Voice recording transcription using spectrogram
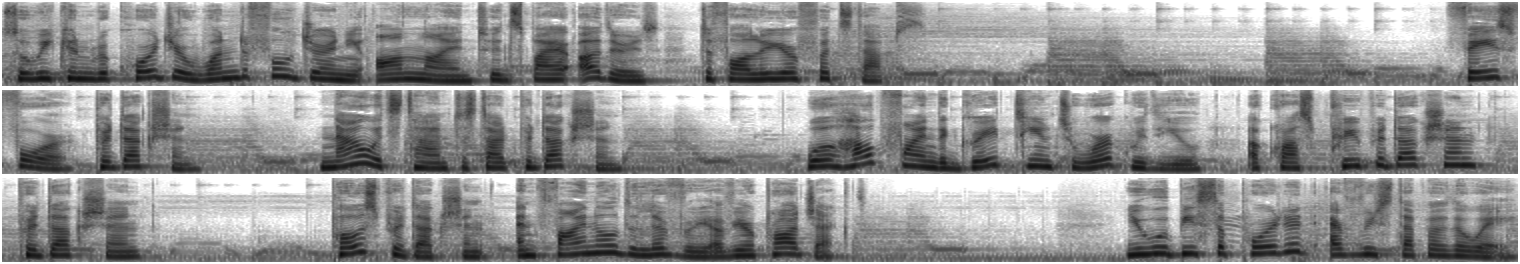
so we can record your wonderful journey online to inspire others to follow your footsteps. Phase 4 Production. Now it's time to start production. We'll help find a great team to work with you across pre production, production, post production, and final delivery of your project. You will be supported every step of the way.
